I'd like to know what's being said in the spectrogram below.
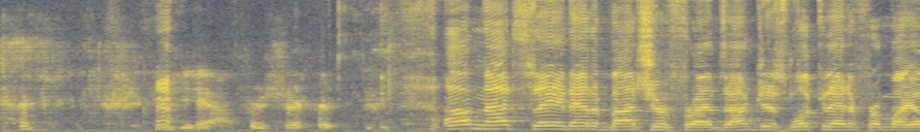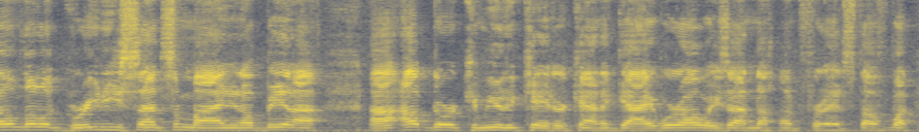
yeah, for sure. I'm not saying that about your friends. I'm just looking at it from my own little greedy sense of mind. You know, being a, a outdoor communicator kind of guy, we're always on the hunt for that stuff. But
